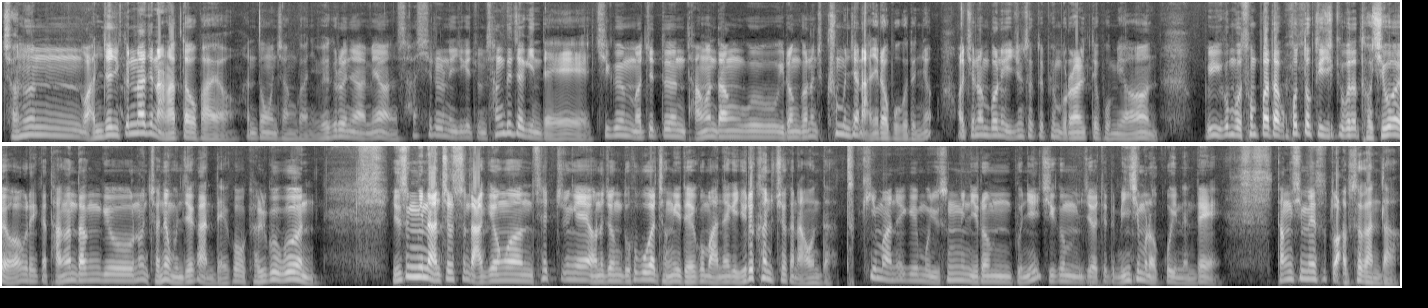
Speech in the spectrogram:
저는 완전히 끝나진 않았다고 봐요. 한동훈 장관이. 왜 그러냐면 사실은 이게 좀 상대적인데 지금 어쨌든 당원 당구 이런 거는 큰 문제는 아니라고 보거든요. 아, 지난번에 이준석 대표 물어날 때 보면 뭐 이거 뭐 손바닥 호떡 뒤집기보다 더 쉬워요. 그러니까 당원 당규는 전혀 문제가 안 되고 결국은 유승민, 안철수, 나경원 셋 중에 어느 정도 후보가 정리되고 만약에 유력한 주체가 나온다. 특히 만약에 뭐 유승민 이런 분이 지금 이제 어쨌든 민심을 얻고 있는데 당심에서 또 앞서간다.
